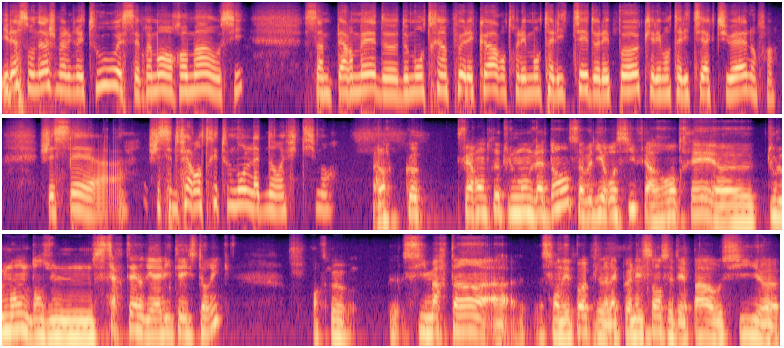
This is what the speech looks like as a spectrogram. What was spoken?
Il a son âge malgré tout et c'est vraiment romain aussi. Ça me permet de, montrer un peu l'écart entre les mentalités de l'époque et les mentalités actuelles. Enfin, j'essaie, euh, j'essaie de faire rentrer tout le monde là-dedans, effectivement. Alors, faire rentrer tout le monde là-dedans, ça veut dire aussi faire rentrer euh, tout le monde dans une certaine réalité historique Parce que si Martin, à son époque, la connaissance n'était pas aussi euh,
